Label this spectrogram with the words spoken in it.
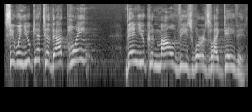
See, when you get to that point, then you can mouth these words like David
